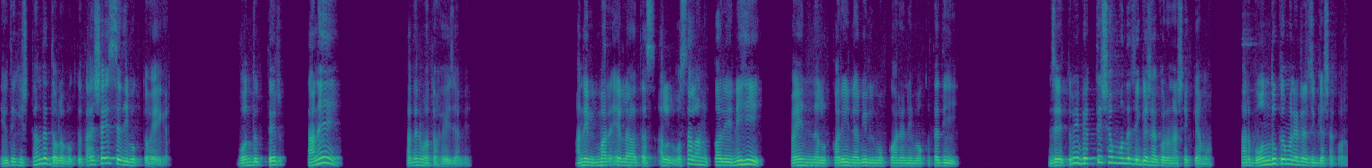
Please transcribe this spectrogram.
ইহুদি খ্রিস্টানদের দলভুক্ত, তাই সেই শ্রেণীভুক্ত হয়ে গেল। বন্ধুত্বের টানে তাদের মতো হয়ে যাবে। আনিল মার এলা তাস আল ওসালান করি নিহি ফাইনাল করি নাবিল মুকরানি মুক্তাদি। যে তুমি ব্যক্তি সম্বন্ধে জিজ্ঞাসা করো না, সে কেমন? তার বন্ধু কেমন, এটা জিজ্ঞাসা করো।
